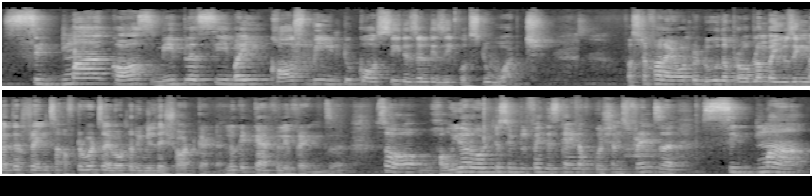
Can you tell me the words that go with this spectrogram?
sigma cos b plus c by cos b into cos c result is equals to what? First of all, I want to do the problem by using method friends. Afterwards, I want to reveal the shortcut. Look at carefully friends. So, how you are going to simplify this kind of questions friends? Sigma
